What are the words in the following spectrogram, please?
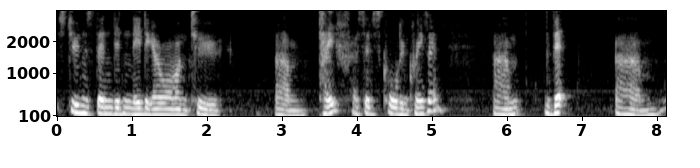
students then didn't need to go on to um, TAFE, as it's called in Queensland, um, the vet um,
